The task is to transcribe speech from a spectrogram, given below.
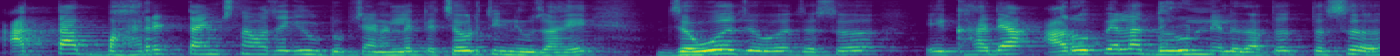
आत्ता भारत टाइम्स नावाचं एक यूट्यूब चॅनल आहे. त्याच्यावरती न्यूज आहे. जवळजवळ जसं एखाद्या आरोप्याला धरून नेलं जातं तसं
